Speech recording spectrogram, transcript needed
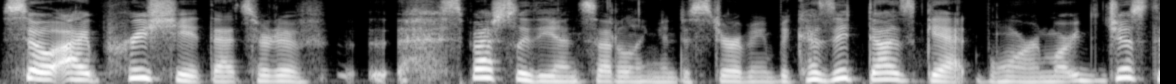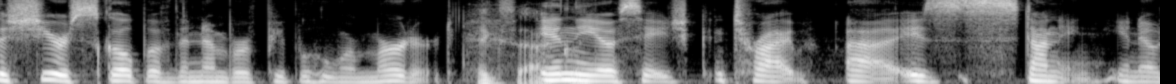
So I appreciate that sort of, especially the unsettling and disturbing, because it does get more and more. Just the sheer scope of the number of people who were murdered exactly. in the Osage tribe uh, is stunning. You know,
